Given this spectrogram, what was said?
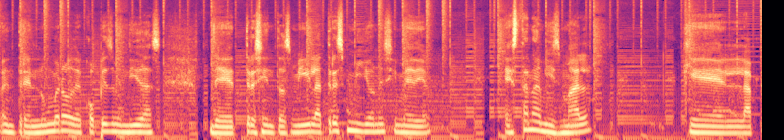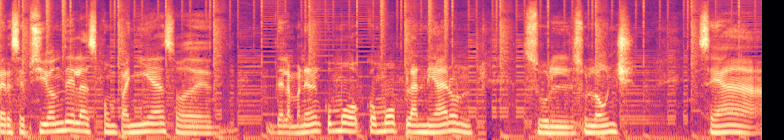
entre el número de copias vendidas de 300 mil a 3 millones y medio es tan abismal que la percepción de las compañías o de, de la manera en cómo, cómo planearon su, su launch sea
